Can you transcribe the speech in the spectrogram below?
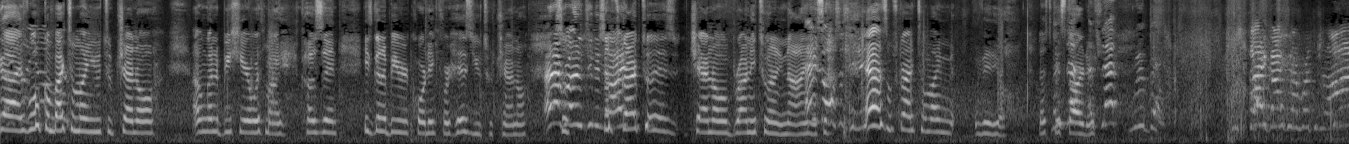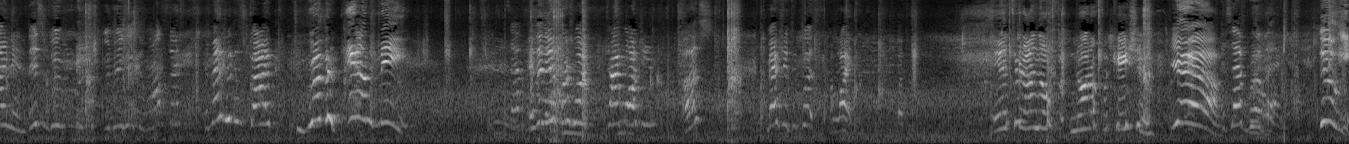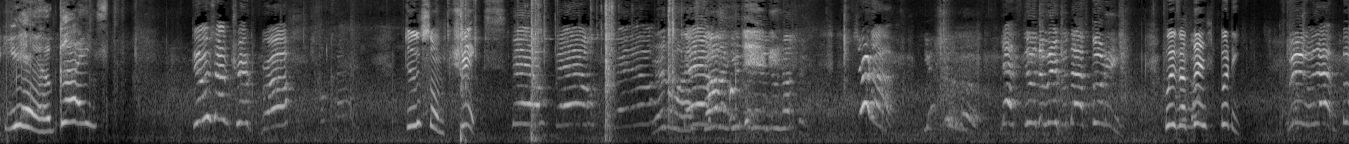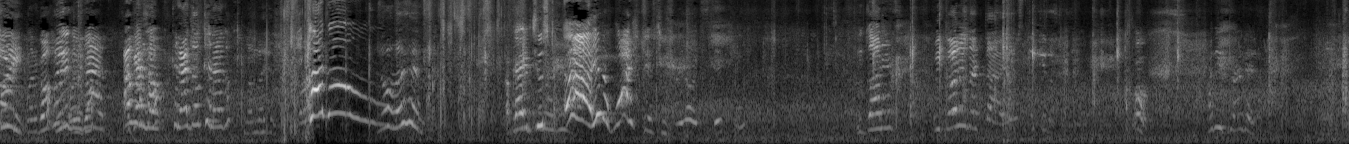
guys, welcome back to my YouTube channel. I'm gonna be here with my cousin. He's gonna be recording for his YouTube channel. And I'm So- subscribe to his channel, Brownie299. And So- and subscribe to my video. Let's get started. Hi guys, I'm Line, and this is Ruben Rodriguez the Monster. And make sure to subscribe to Ruben and me. If this is your first one time watching us, make sure to put a like. And turn on no- notification. Yeah. Is that Ruben? Dude, Yeah, guys, do some tricks, bro. Okay. Do some tricks. Fail, fail, fail. You're the one fail. that's telling you can't do nothing. Shut up. You shut up. Let's do the wiggle that booty. Wiggle this booty. Wiggle that booty. Wanna go? Wiggle Wanna go? that. I can go. Can I go? Can I go? Cuddle! No, let him. Okay, two. Ah, you have to watch this. I know it's sticky. We got it. We got it like that. It was sticky like Oh, how do you turn it?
